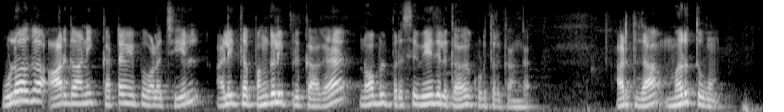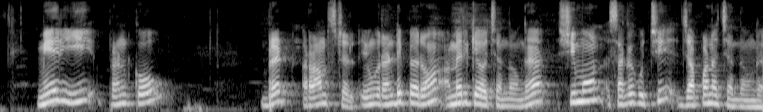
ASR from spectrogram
உலோக ஆர்கானிக் கட்டமைப்பு வளர்ச்சியில் அளித்த பங்களிப்பிற்காக நோபல் பரிசு வேதியியலுக்காக கொடுத்துருக்காங்க. அடுத்ததாக மருத்துவம். மேரி பிரன்கோ பிரெட் ராம்ஸ்டெல் இவங்க ரெண்டு பேரும் அமெரிக்காவை சேர்ந்தவங்க. ஷிமோன் சககுச்சி ஜப்பானை சேர்ந்தவங்க.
